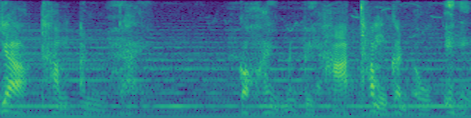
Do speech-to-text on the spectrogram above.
อยากทำอันใด ก็ให้มันไปหาทำกันเอาเอง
